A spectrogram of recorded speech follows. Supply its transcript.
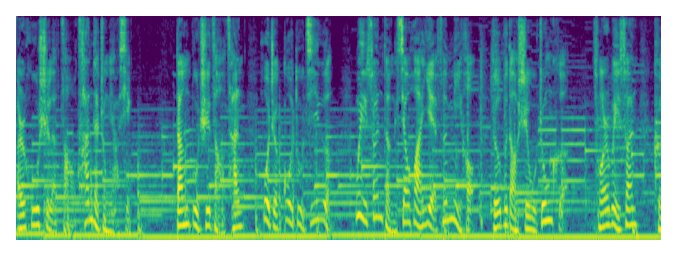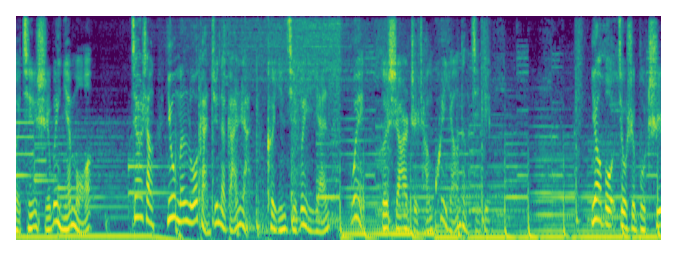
而忽视了早餐的重要性。当不吃早餐或者过度饥饿，胃酸等消化液分泌后得不到食物中和，从而胃酸可侵蚀胃黏膜，加上幽门螺杆菌的感染，可引起胃炎、胃和十二指肠溃疡等疾病。要不就是不吃，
